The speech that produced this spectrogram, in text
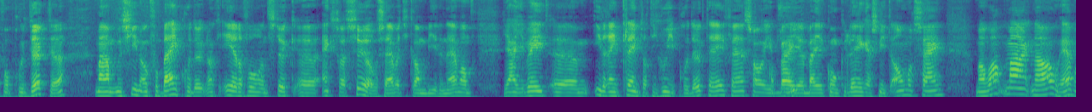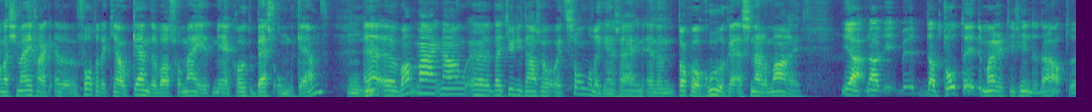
voor producten. Maar misschien ook voor bijproduct nog eerder voor een stuk uh, extra service hè, wat je kan bieden. Hè? Want ja, je weet, um, iedereen claimt dat hij goede producten heeft. Hè? Zou je bij, bij je conculega's niet anders zijn. Maar wat maakt nou, hè? want als je mij vraagt, voordat ik jou kende was voor mij het merk Grote best onbekend. Mm -hmm. uh, wat maakt nou dat jullie daar zo uitzonderlijk in zijn en een toch wel roerige en snelle markt? Ja, nou dat klopt. Hè. De markt is inderdaad uh,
